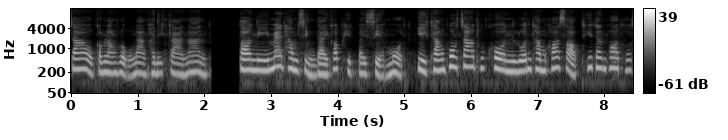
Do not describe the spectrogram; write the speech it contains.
เจ้ากำลังหลงนางคณิกานั่น ตอนนี้แม่ทำสิ่งใดก็ผิดไปเสียหมด อีกทั้งพวกเจ้าทุกคนล้วนทำข้อสอบที่ท่านพ่อทด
